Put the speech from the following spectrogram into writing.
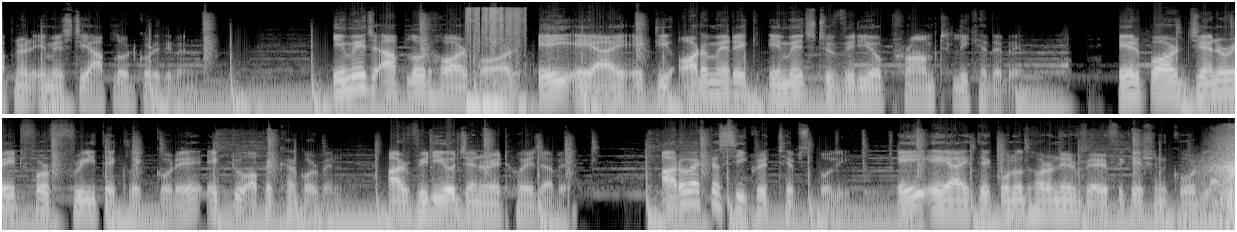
আপনার ইমেজটি আপলোড করে দিবেন। ইমেজ আপলোড হওয়ার পর, এই এআই একটি automatic image to video prompt লিখে দেবে। এরপর জেনারেট ফর ফ্রিতে ক্লিক করে একটু অপেক্ষা করবেন, আর ভিডিও জেনারেট হয়ে যাবে। আরও একটা সিক্রেট টিপস বলি, এই এআইতে কোনো ধরনের ভেরিফিকেশন কোড লাগে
